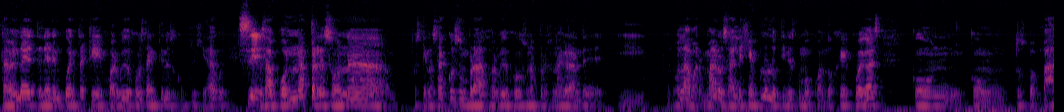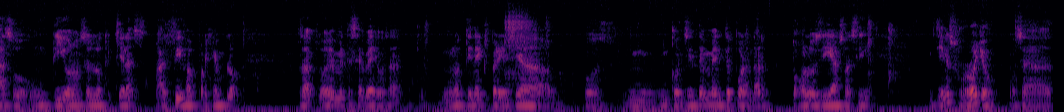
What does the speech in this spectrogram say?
también debe tener en cuenta que jugar videojuegos también tiene su complejidad, güey. Sí. O sea, pon una persona, pues que no está acostumbrada a jugar videojuegos, una persona grande y pues no la va a armar. O sea, el ejemplo lo tienes como cuando juegas con, con tus papás o un tío, no sé lo que quieras, al FIFA, por ejemplo. O sea, pues, obviamente se ve, o sea, pues, uno tiene experiencia, pues, in- inconscientemente por andar todos los días o así. y Tiene su rollo, o sea,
